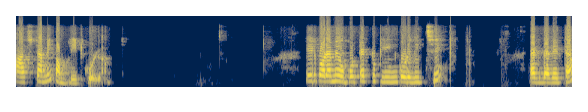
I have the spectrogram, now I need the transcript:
পাঁচটা আমি কমপ্লিট করলাম। এরপর আমি ওপরটা একটু ক্লিন করে দিচ্ছি, এক দাগেরটা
